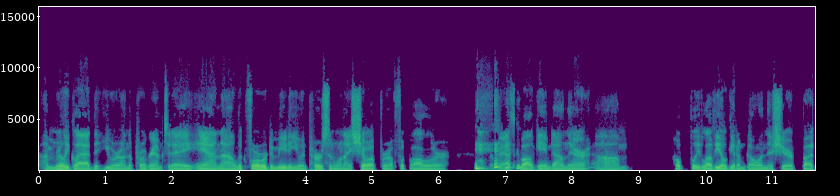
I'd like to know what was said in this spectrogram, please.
I'm really glad that you were on the program today and uh, look forward to meeting you in person when I show up for a football or, or basketball game down there. Um, hopefully Lovie will get them going this year, but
